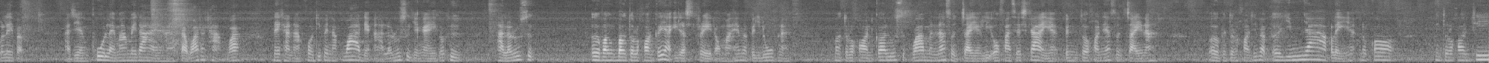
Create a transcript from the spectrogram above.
ก็เลยแบบ อาจจะยังพูดอะไรมากไม่ได้นะคะ แต่ว่าถ้าถามว่า ในฐานะคนที่เป็นนักวาดเนี่ยอ่านแล้วรู้สึกยังไงก็คืออ่านแล้วรู้สึกเออบางบางตัวละครก็อยากอิลลัสเตรตออกมาให้มันเป็นรูปนะบางตัวละครก็รู้สึกว่ามันน่าสนใจอย่างลีโอฟานเซสกาอย่างเงี้ยเป็นตัวละครที่น่าสนใจนะเออเป็นตัวละครที่แบบเออยิ้มยากอะไรเงี้ยแล้วก็เป็นตัวละครที่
